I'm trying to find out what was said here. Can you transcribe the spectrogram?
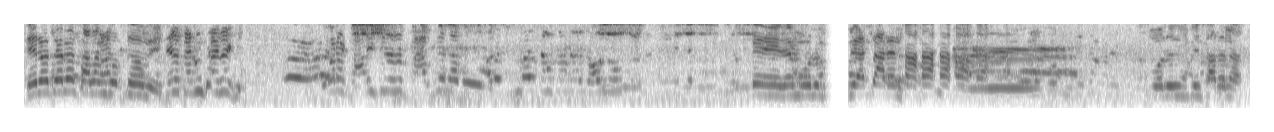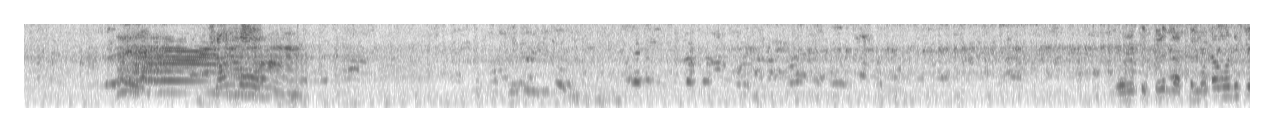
ফেরত এরও চালান করতে হবে। মুরব্বি আর ছাড়ে না। মুরব্বি ছাড়ে না। সন্দেহ গরু কি ফেরত যাচ্ছে মোটামুটি কি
